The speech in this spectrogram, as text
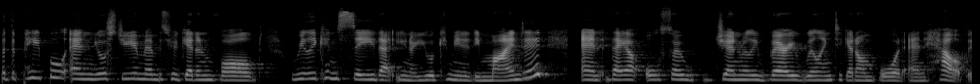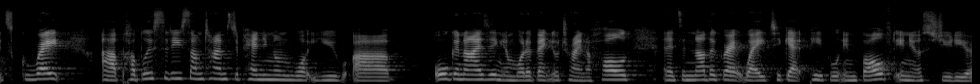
but the people and your studio members who get involved really can see that you know you are community minded and they are also generally very willing to get on board and help. It's great uh, publicity sometimes depending on what you are organizing and what event you're trying to hold. And it's another great way to get people involved in your studio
